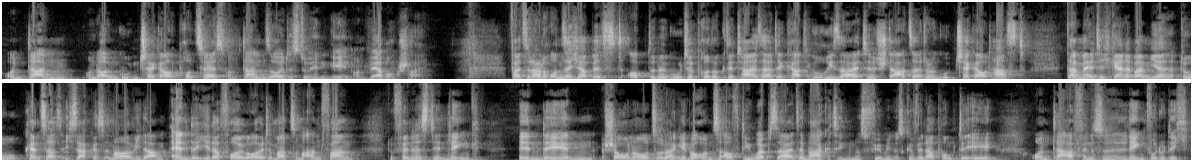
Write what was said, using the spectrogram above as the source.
und dann und auch einen guten Checkout-Prozess und dann solltest du hingehen und Werbung schalten. Falls du da noch unsicher bist, ob du eine gute Produktdetailseite, Kategorieseite, Startseite und einen guten Checkout hast, dann melde dich gerne bei mir. Du kennst das, ich sage es immer mal wieder am Ende jeder Folge, heute mal zum Anfang. Du findest den Link in den Show Notes oder geh bei uns auf die Webseite marketing-für-gewinner.de und da findest du einen Link, wo du dich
